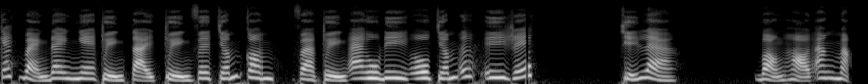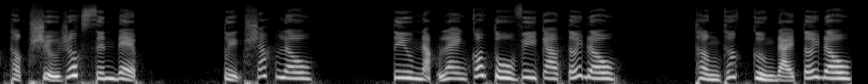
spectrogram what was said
Các bạn đang nghe truyện tại truyệnv.com và truyệnaudio.fiz. Chỉ là bọn họ ăn mặc thật sự rất xinh đẹp, tuyệt sắc lâu. Tiêu Nặc Lan có tu vi cao tới đâu, thần thức cường đại tới đâu,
